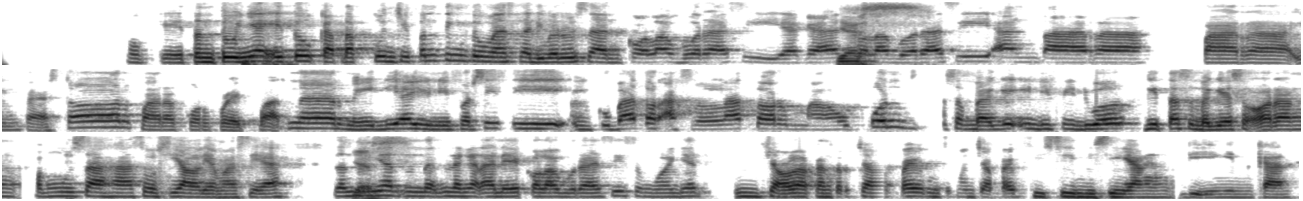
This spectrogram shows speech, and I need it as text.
Oke, tentunya itu kata kunci penting tuh Mas tadi barusan kolaborasi ya kan? Yes. Kolaborasi antara para investor, para corporate partner, media, university, inkubator, akselerator maupun sebagai individual kita sebagai seorang pengusaha sosial ya Mas ya. Tentunya yes. dengan adanya kolaborasi semuanya insya Allah akan tercapai untuk mencapai visi misi yang diinginkan.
